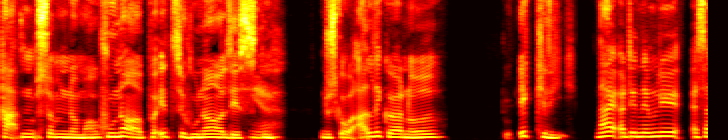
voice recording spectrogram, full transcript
har den som nummer 100 på 1-100 listen. Ja. Men du skal jo aldrig gøre noget, du ikke kan lide. Nej, og det er nemlig, altså,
